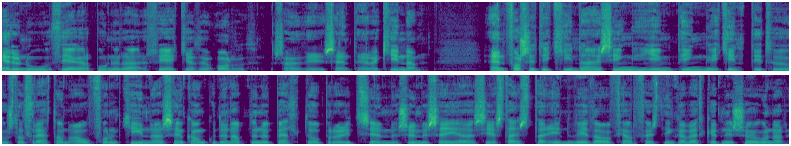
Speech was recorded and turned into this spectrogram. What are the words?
eru nú þegar búinir að rekja þau orð, saði sendera Kína. En fórseti Kína Xi Jinping kynnti 2013 áform Kína sem gangundi nafnunu Beltu og Braud sem sumi segja að sé stærsta innviða á fjárfestingaverkefni sögunar.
